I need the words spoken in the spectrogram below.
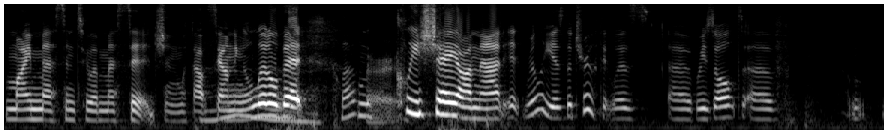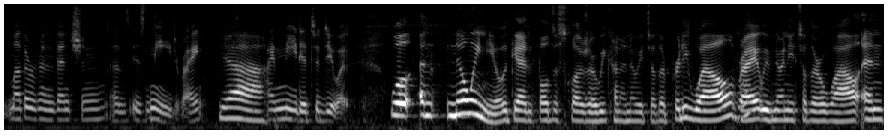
my mess into a message, and without sounding a little bit Ah, clever. cliche on that, it really is the truth. It was a result of mother of invention is, is need, right? Yeah. I needed to do it. Well, and knowing you, again, full disclosure, we kind of know each other pretty well, Mm-hmm. right? We've known each other a while. And,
